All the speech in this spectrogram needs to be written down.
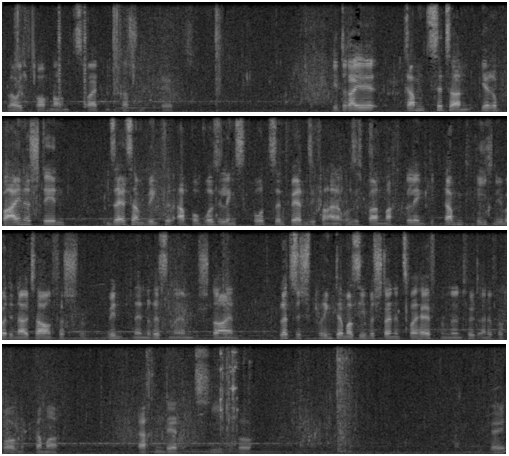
Ich glaube, ich brauche noch einen zweiten Taschenkrebs. Die drei Krabben zittern. Ihre Beine stehen in seltsamen Winkel ab. Obwohl sie längst tot sind, werden sie von einer unsichtbaren Macht gelenkt. Die Krabben kriechen über den Altar und verschwinden in Rissen im Stein. Plötzlich springt der massive Stein in zwei Hälften und enthüllt eine verborgene Kammer. Rachen der Tiefe. Okay.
